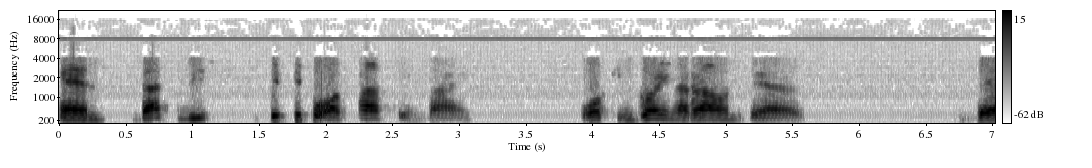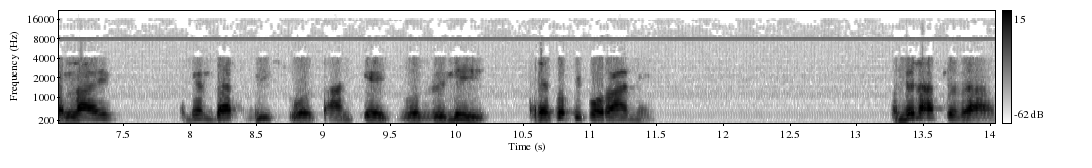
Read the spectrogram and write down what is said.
and that beast, people were passing by, walking, going around their their life, and then that beast was uncaged, was released, and I saw people running. And then after that,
